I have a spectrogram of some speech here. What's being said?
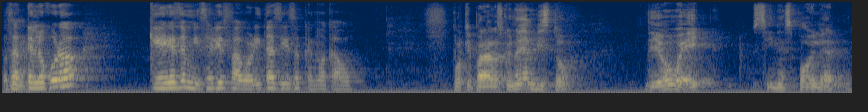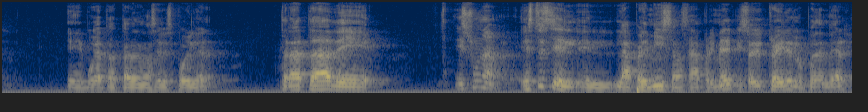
O sea, Mm. te lo juro que es de mis series favoritas y eso que no acabó. Porque para los que no hayan visto, The Away, sin spoiler, eh, voy a tratar de no hacer spoiler, trata de... Es una... Esto es el- el- la premisa, o sea, primer episodio trailer lo pueden ver.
